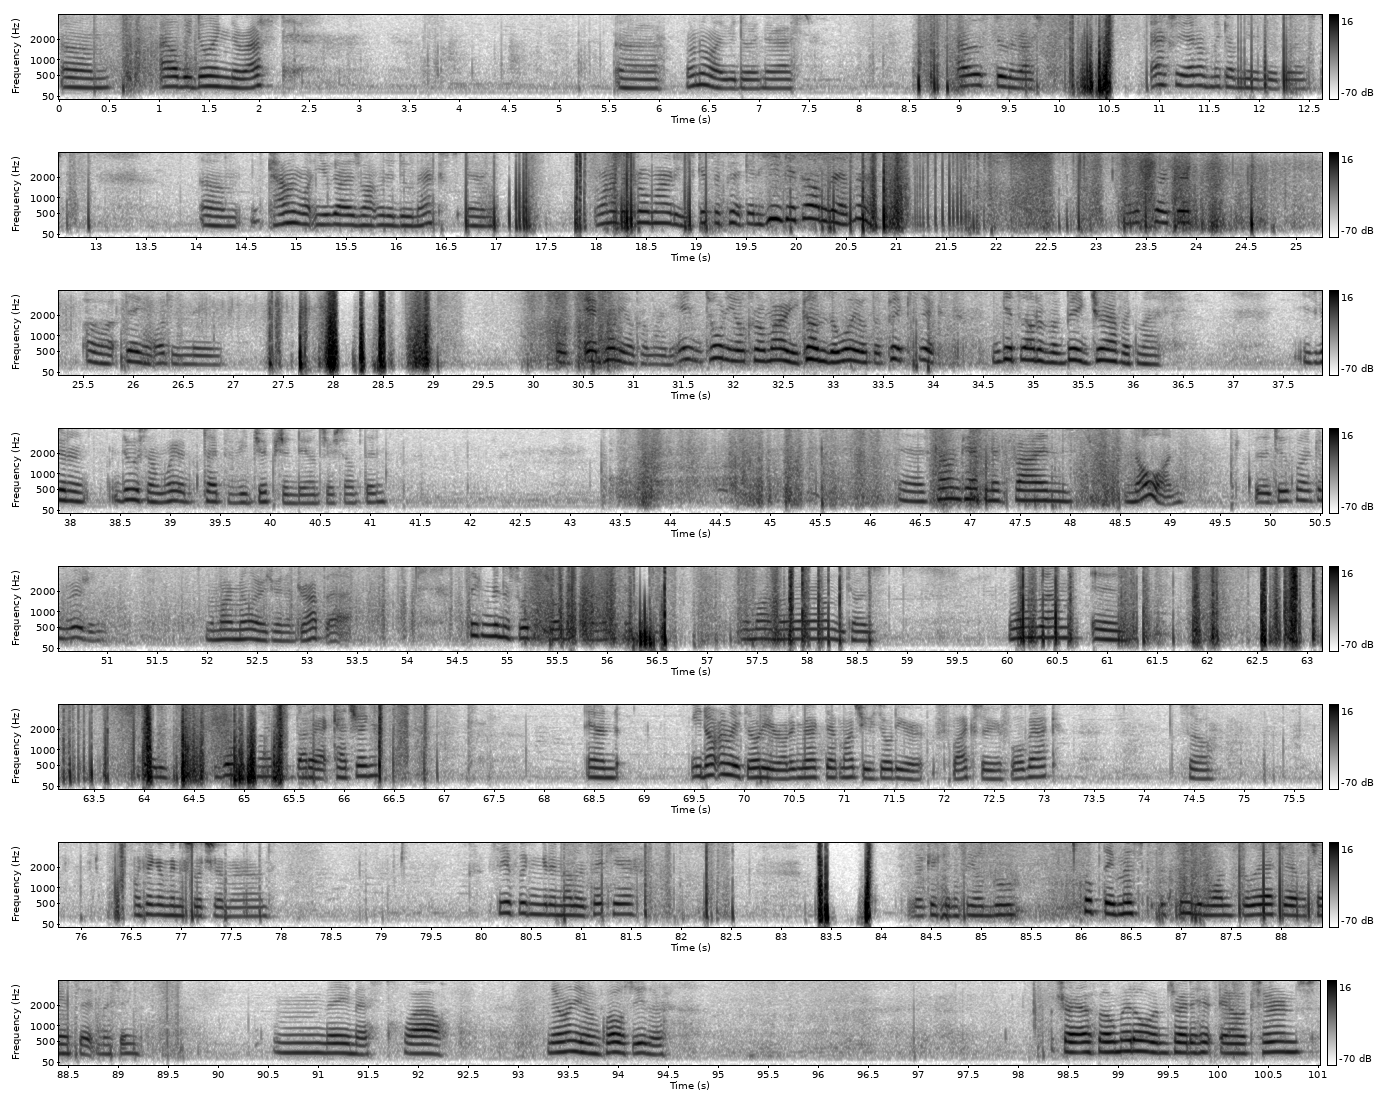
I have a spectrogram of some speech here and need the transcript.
Um, I'll be doing the rest. Uh, when will I be doing the rest? I'll just do the rest. Actually, I don't think I'm gonna do the rest. Um, comment what you guys want me to do next, and one of the Cromarties gets a pick, and he gets out of that man. It looks like that's. Uh, dang it, what's his name? It's Antonio Cromartie. Antonio Cromartie comes away with a pick six and gets out of a big traffic mess. He's gonna do some weird type of Egyptian dance or something. As Colin Kaepernick finds no one for the two-point conversion. Lamar Miller is to drop that. I think I'm to switch Joe McKnight and Lamar around because one of them is Joe McKnight is better at catching. And you don't really throw to your running back that much. You throw to your flex or your fullback. So I think I'm to switch them around. See if we can get another pick here. They're kicking a field goal. Hope they miss season one, so they actually have a chance at missing. Mm, they missed. Wow. They weren't even close either. Try FL middle and try to hit Alex Hearns.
